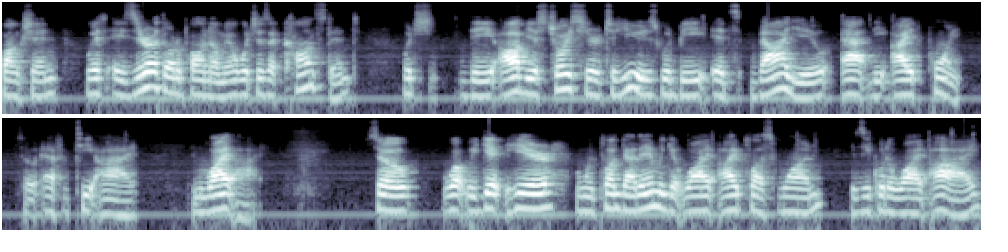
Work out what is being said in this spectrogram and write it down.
function with a zeroth order polynomial, which is a constant, which the obvious choice here to use would be its value at the ith point, so f of ti and yi. So what we get here, when we plug that in, we get yi plus 1 is equal to yi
